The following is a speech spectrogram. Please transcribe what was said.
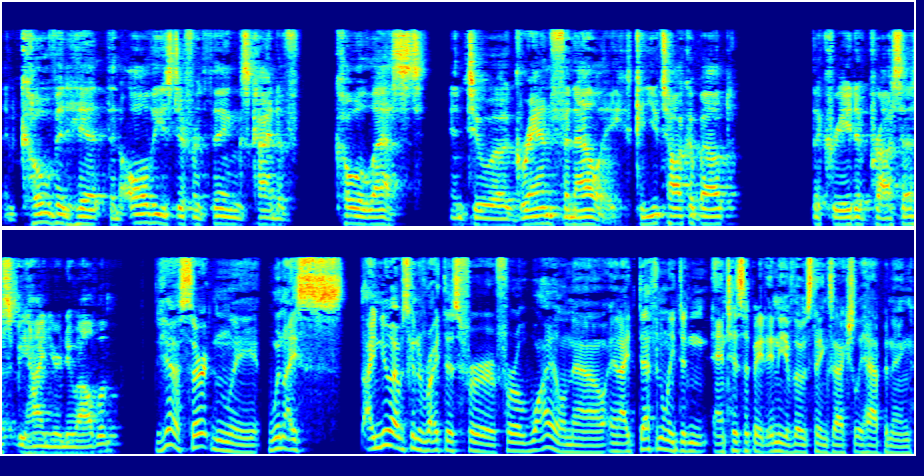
and COVID hit, then all these different things kind of coalesced into a grand finale. Can you talk about the creative process behind your new album? Yeah, certainly. When I I knew I was going to write this for for a while now, and I definitely didn't anticipate any of those things actually happening.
